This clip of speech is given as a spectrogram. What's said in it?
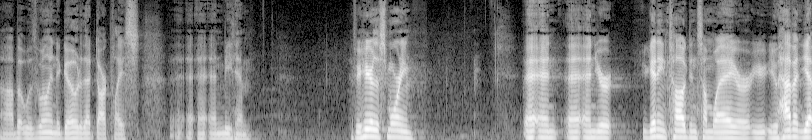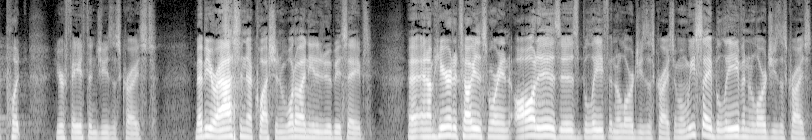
but was willing to go to that dark place and, and meet him. If you're here this morning and, and, you're, you're getting tugged in some way or you, you haven't yet put your faith in Jesus Christ, maybe you're asking that question what do I need to do to be saved? And I'm here to tell you this morning all it is is belief in the Lord Jesus Christ. And when we say believe in the Lord Jesus Christ,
